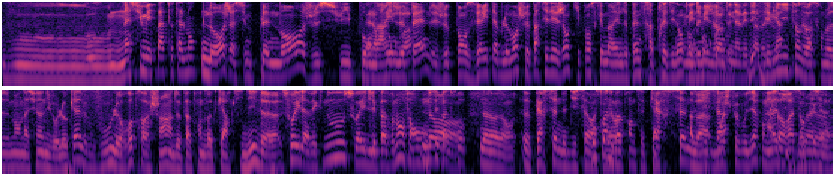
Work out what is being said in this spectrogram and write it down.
vous n'assumez pas totalement? Non, j'assume pleinement. Je suis pour Marine Le Pen et je pense véritablement, je fais partie des gens qui pensent que Marine Le Pen sera présidente en 2022. des, des militants du Rassemblement national au niveau local vous le reprochent hein, de ne pas prendre votre carte. Ils disent euh, soit il est avec nous, soit il ne l'est pas vraiment. Enfin, on ne sait pas trop. Non, non, non. Euh, personne ne dit ça. Pourquoi ne pas prendre cette carte Personne ah ne bah, dit ça. Moi, je peux vous dire qu'on me l'a dit. Euh,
